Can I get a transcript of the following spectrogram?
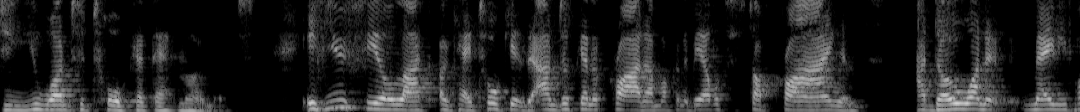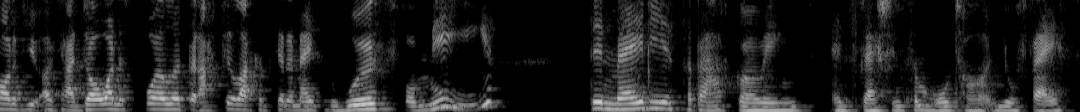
do you want to talk at that moment. If you feel like, okay, talk is, I'm just going to cry and I'm not going to be able to stop crying and I don't want to, maybe part of you, okay, I don't want to spoil it, but I feel like it's going to make it worse for me. Then maybe it's about going and splashing some water on your face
